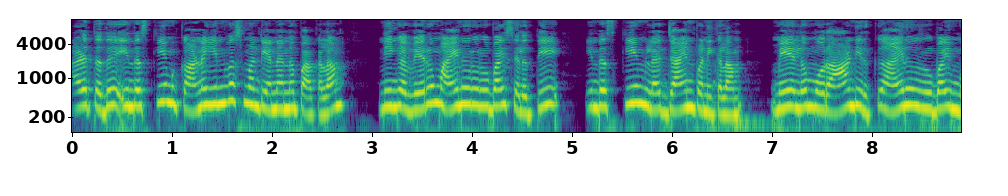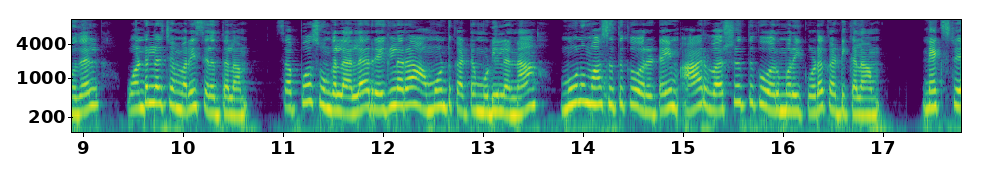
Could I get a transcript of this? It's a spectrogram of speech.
அடுத்தது இந்த ஸ்கீமுக்கான இன்வெஸ்ட்மெண்ட் என்னன்னு பார்க்கலாம். நீங்கள் வெறும் ஐநூறு ரூபாய் செலுத்தி இந்த ஸ்கீமில் ஜாயின் பண்ணிக்கலாம். மேலும் ஒரு ஆண்டிற்கு ஐநூறு ரூபாய் முதல் ஒன்றரை லட்சம் வரை செலுத்தலாம். சப்போஸ் உங்களால் ரெகுலராக அமௌண்ட் கட்ட முடியலன்னா மூணு மாதத்துக்கு ஒரு டைம் ஆறு வருஷத்துக்கு ஒரு முறை கூட கட்டிக்கலாம். நெக்ஸ்ட்டு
